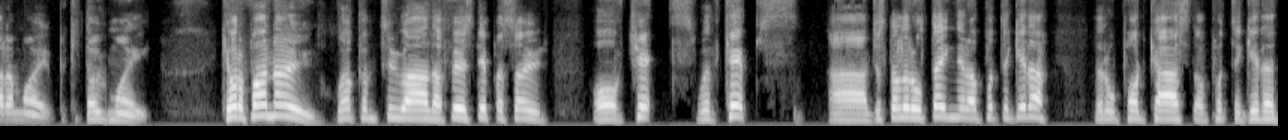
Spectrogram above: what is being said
ara mai, piki tau mai. Kia ora whānau, welcome to uh, the first episode of Chats with Caps. Uh, just a little thing that I've put together, little podcast I've put together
